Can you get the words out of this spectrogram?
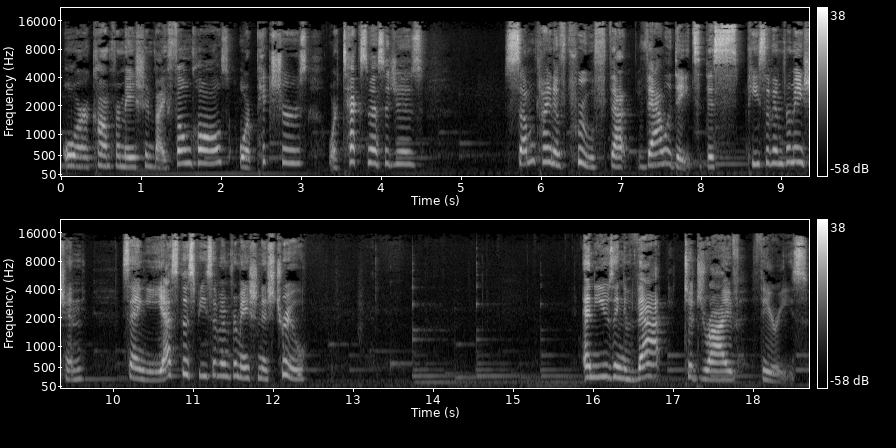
or confirmation by phone calls or pictures or text messages, some kind of proof that validates this piece of information, saying, yes, this piece of information is true, and using that to drive theories.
